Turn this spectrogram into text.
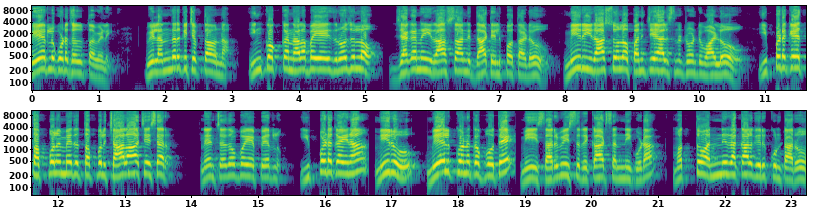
పేర్లు కూడా చదువుతా వీళ్ళి వీళ్ళందరికీ చెప్తా ఉన్నా ఇంకొక నలభై ఐదు రోజుల్లో జగన్ ఈ రాష్ట్రాన్ని దాటి వెళ్ళిపోతాడు. మీరు ఈ రాష్ట్రంలో పనిచేయాల్సినటువంటి వాళ్ళు ఇప్పటికే తప్పుల మీద తప్పులు చాలా చేశారు. నేను చదవబోయే పేర్లు. ఇప్పటికైనా మీరు మేల్కొనకపోతే మీ సర్వీస్ రికార్డ్స్ అన్ని కూడా మొత్తం అన్ని రకాలుగా ఇరుక్కుంటారు.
